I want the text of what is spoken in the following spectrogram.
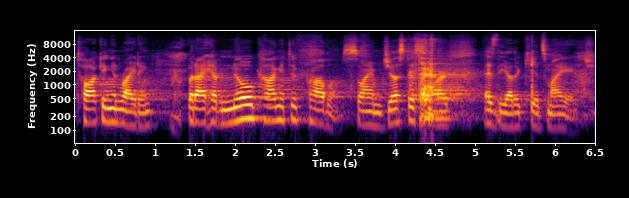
talking, and writing. But I have no cognitive problems, so I am just as smart as the other kids my age.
